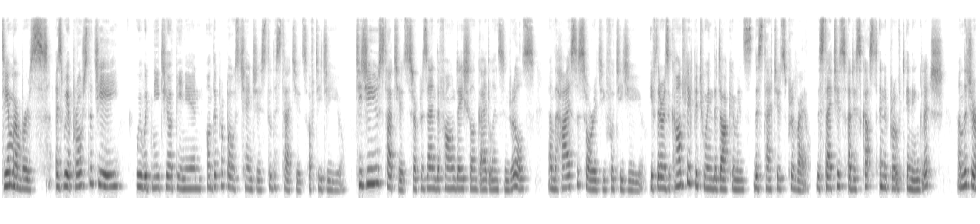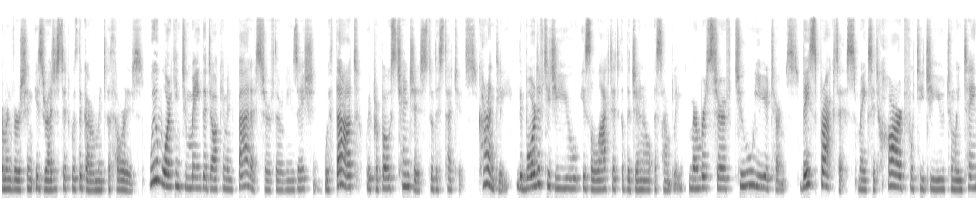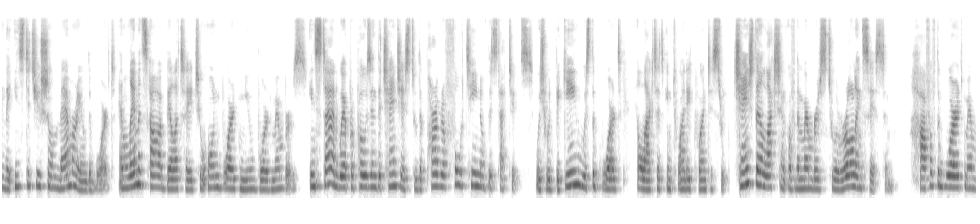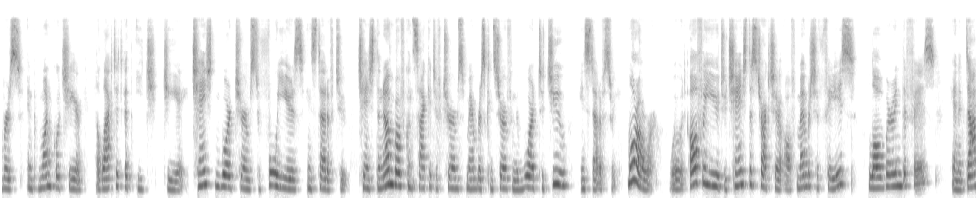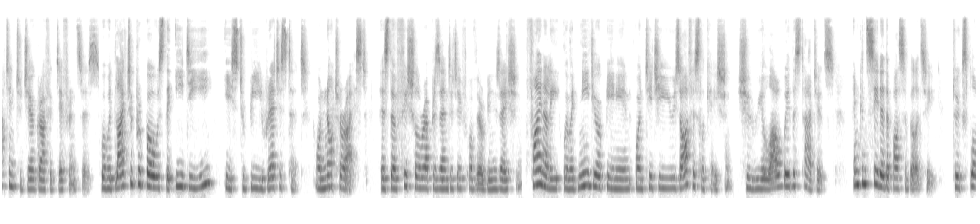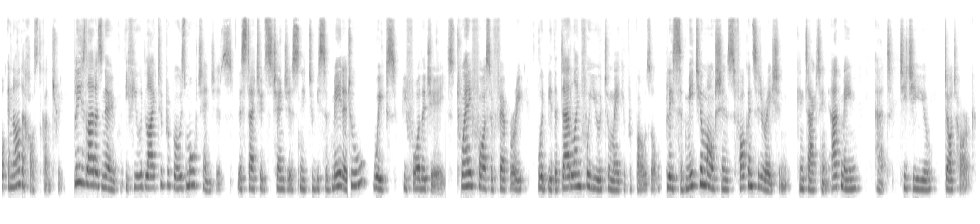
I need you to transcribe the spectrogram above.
Dear members, as we approach the GA, we would need your opinion on the proposed changes to the statutes of TGU. TGU statutes represent the foundational guidelines and rules and the highest authority for TGU. If there is a conflict between the documents, the statutes prevail. The statutes are discussed and approved in English, and the German version is registered with the government authorities. We're working to make the document better serve the organization. With that, we propose changes to the statutes. Currently, the board of TGU is elected at the General Assembly. Members serve two-year terms. This practice makes it hard for TGU to maintain the institutional memory on the board and limits our ability to onboard new board members. Instead, we're proposing the changes to the paragraph 14 of the statute statutes, which would begin with the board elected in 2023. Change the election of the members to a rolling system. Half of the board members and one co-chair elected at each GA. Change the board terms to four years instead of two. Change the number of consecutive terms members can serve in the board to two instead of three. Moreover, we would offer you to change the structure of membership fees, lowering the fees, and adapting to geographic differences. We would like to propose the ED is to be registered or notarized as the official representative of the organization. Finally, we would need your opinion on TGU's office location. Should we allow with the statutes and consider the possibility to explore another host country. Please let us know if you would like to propose more changes. The statute's changes need to be submitted two weeks before the GA. 24th of February would be the deadline for you to make a proposal. Please submit your motions for consideration contacting admin at tgu.org.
